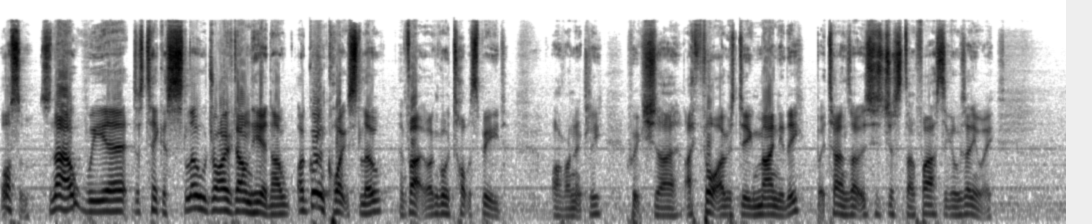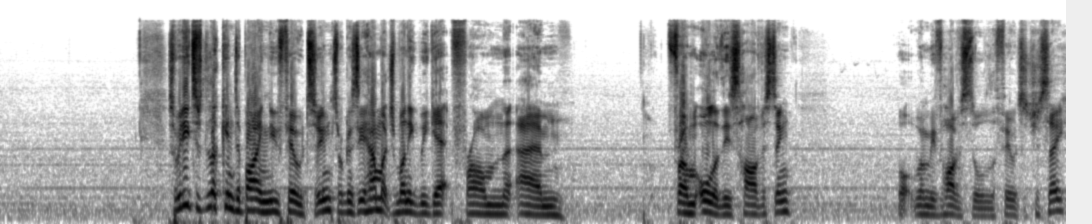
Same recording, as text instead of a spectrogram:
Awesome. So now we uh, just take a slow drive down here. Now, I'm going quite slow. In fact, I'm going top speed, ironically, which uh, I thought I was doing manually, but it turns out this is just how fast it goes anyway. So we need to look into buying new fields soon, so we're going to see how much money we get from um, from all of these harvesting. Well, when we've harvested all the fields, I should say.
